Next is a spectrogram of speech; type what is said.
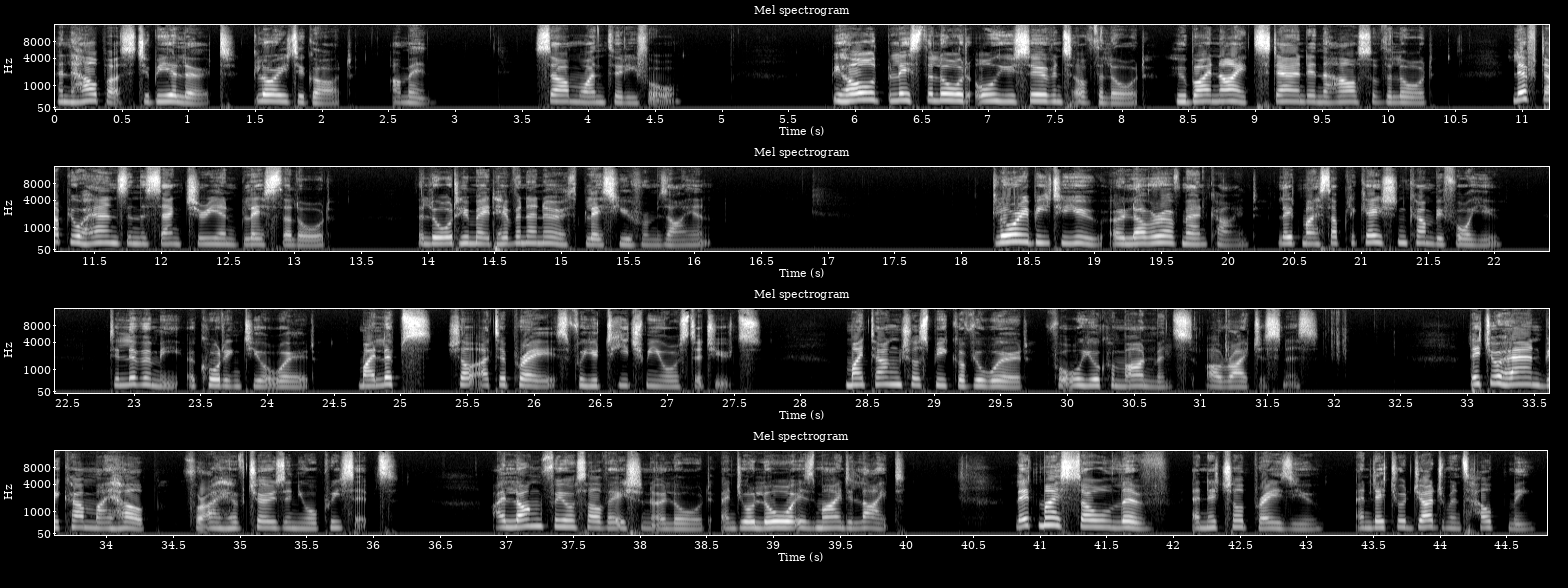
and help us to be alert. Glory to God. Amen. Psalm 134. Behold, bless the Lord, all you servants of the Lord, who by night stand in the house of the Lord. Lift up your hands in the sanctuary and bless the Lord. The Lord who made heaven and earth bless you from Zion. Glory be to you, O lover of mankind. Let my supplication come before you. Deliver me according to your word. My lips shall utter praise, for you teach me your statutes. My tongue shall speak of your word, for all your commandments are righteousness. Let your hand become my help, for I have chosen your precepts. I long for your salvation, O Lord, and your law is my delight. Let my soul live, and it shall praise you, and let your judgments help me.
